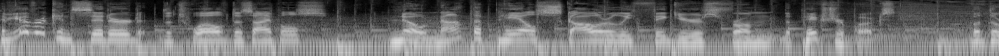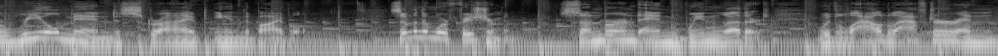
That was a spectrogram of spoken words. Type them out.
Have you ever considered the 12 disciples? No, not the pale scholarly figures from the picture books but the real men described in the Bible. Some of them were fishermen, sunburned and wind leathered, with loud laughter and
